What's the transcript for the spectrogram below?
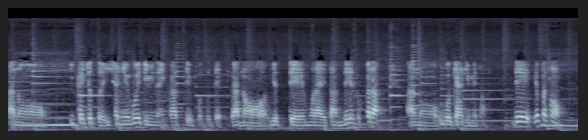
あのうん。一回ちょっと一緒に動いてみないかっていうことであの言ってもらえたんでそこからあの動き始めた。でやっぱその、うん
